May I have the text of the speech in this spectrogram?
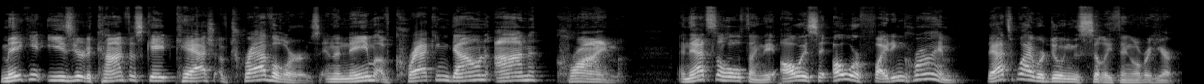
making it easier to confiscate cash of travelers in the name of cracking down on crime. And that's the whole thing. They always say, oh, we're fighting crime. That's why we're doing this silly thing over here.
